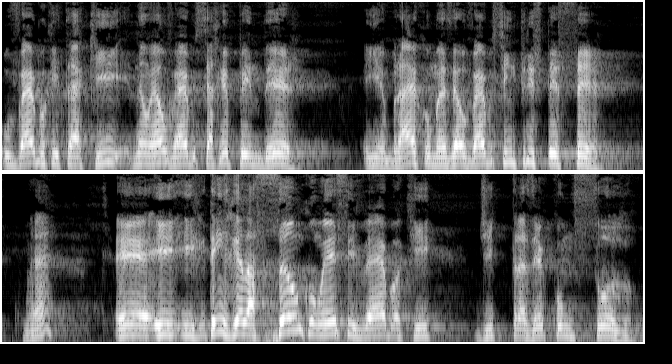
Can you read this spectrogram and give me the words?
o verbo que está aqui não é o verbo se arrepender em hebraico, mas é o verbo se entristecer, né? É, e, e tem relação com esse verbo aqui de trazer consolo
